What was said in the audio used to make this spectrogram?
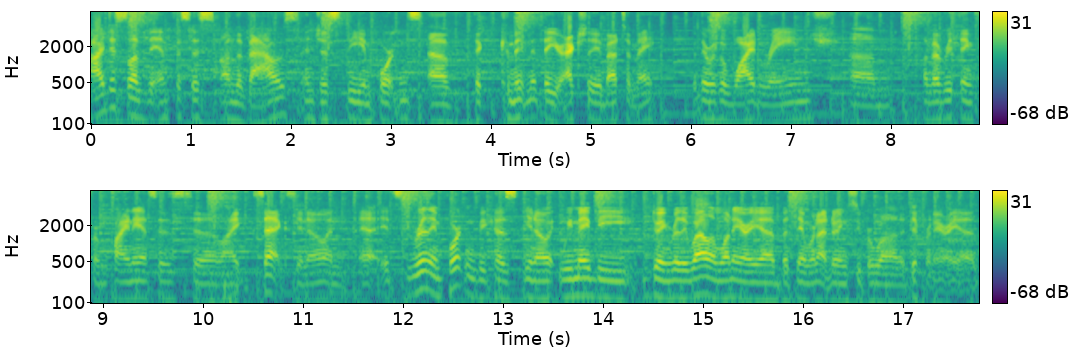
I just love the emphasis on the vows and just the importance of the commitment that you're actually about to make. But there was a wide range um, of everything from finances to like sex, you know, and uh, it's really important because, you know, we may be doing really well in one area, but then we're not doing super well in a different area.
